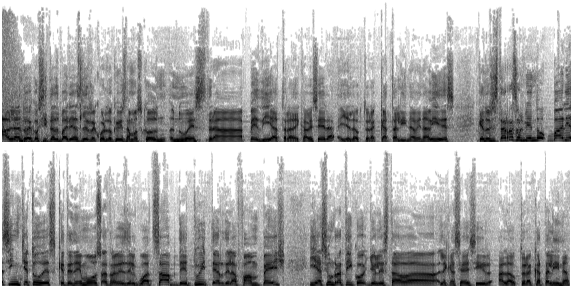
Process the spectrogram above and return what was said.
Hablando de cositas varias, les recuerdo que hoy estamos con nuestra pediatra de cabecera, ella es la doctora Catalina Benavides, que nos está resolviendo varias inquietudes que tenemos a través del WhatsApp, de Twitter, de la fanpage. Y hace un ratico yo le estaba, le alcancé a decir a la doctora Catalina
